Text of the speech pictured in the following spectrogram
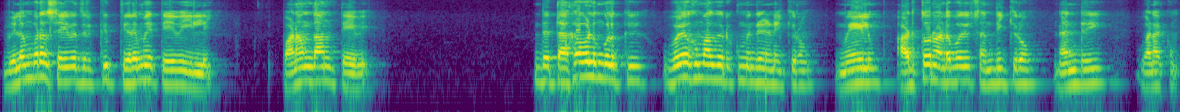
விளம்பரம் செய்வதற்கு திறமை தேவையில்லை. பணம்தான் தேவை. இந்த தகவல் உங்களுக்கு உபயோகமாக இருக்கும் என்று நினைக்கிறோம். மேலும் அடுத்தோர் நடப்பதில் சந்திக்கிறோம். நன்றி வணக்கம்.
